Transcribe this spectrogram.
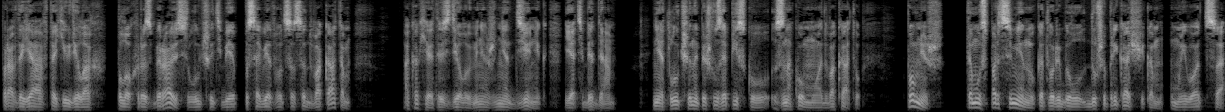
Правда, я в таких делах плохо разбираюсь, лучше тебе посоветоваться с адвокатом. А как я это сделаю? У меня же нет денег. Я тебе дам. Нет, лучше напишу записку знакомому адвокату. Помнишь, тому спортсмену, который был душеприказчиком у моего отца?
